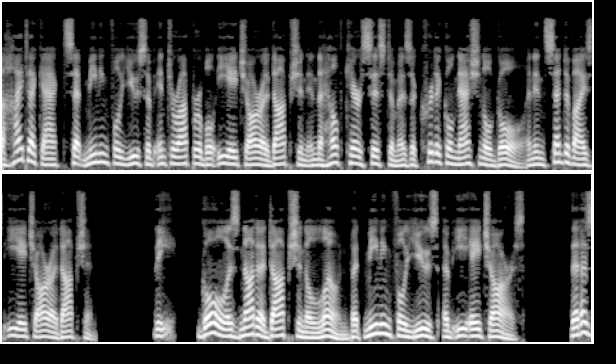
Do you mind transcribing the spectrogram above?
the HITECH Act set meaningful use of interoperable EHR adoption in the healthcare system as a critical national goal and incentivized EHR adoption. The goal is not adoption alone but meaningful use of EHRs that is,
